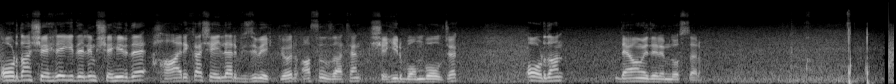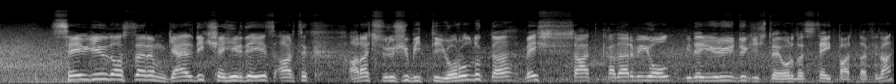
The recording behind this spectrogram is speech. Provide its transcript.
Oradan şehre gidelim. Şehirde harika şeyler bizi bekliyor. Asıl zaten şehir bomba olacak. Oradan devam edelim dostlarım. Sevgili dostlarım geldik şehirdeyiz artık araç sürüşü bitti yorulduk da 5 saat kadar bir yol bir de yürüdük işte orada State Park'ta filan.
